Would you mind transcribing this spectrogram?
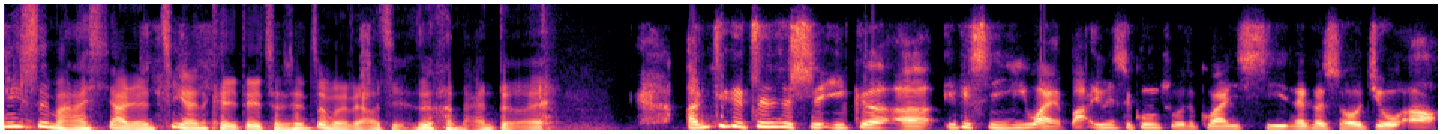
明是马来西亚人，竟然可以对陈升这么了解，这很难得哎。啊，这个真的是一个呃，一个是意外吧，因为是公主的关系，那个时候就啊，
